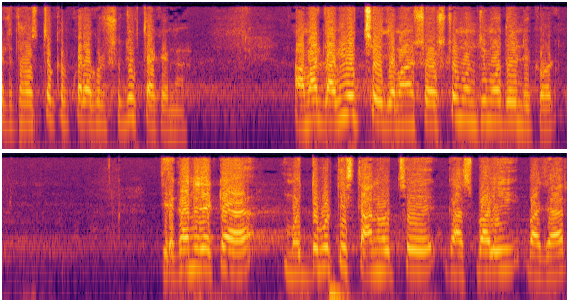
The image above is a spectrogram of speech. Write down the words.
এটাতে হস্তক্ষেপ করার কোনো সুযোগ থাকে না। আমার দাবি হচ্ছে যে মানুষ স্বরাষ্ট্রমন্ত্রী মহোদয়ের নিকট যেখানের একটা মধ্যবর্তী স্থান হচ্ছে গাছবাড়ি বাজার।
